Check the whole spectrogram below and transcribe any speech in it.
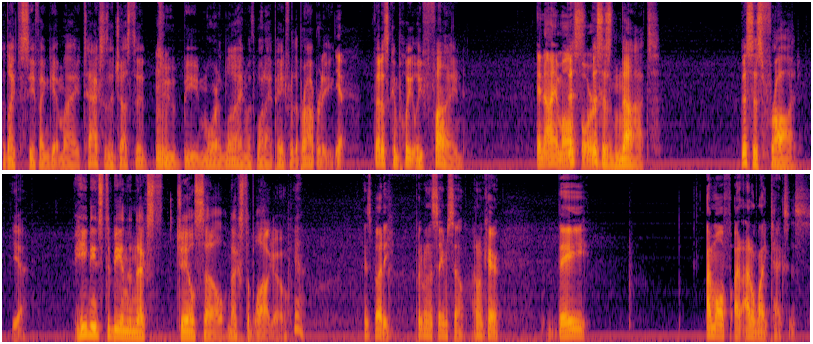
I'd like to see if I can get my taxes adjusted to Mhm. be more in line with what I paid for the property." Yeah. That is completely fine. And I am all for this, for This is not. This is fraud. Yeah. He needs to be in the next jail cell next to Blago. Yeah. His buddy. Put him in the same cell. I don't care. They. I'm all. f- I, I don't like taxes.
